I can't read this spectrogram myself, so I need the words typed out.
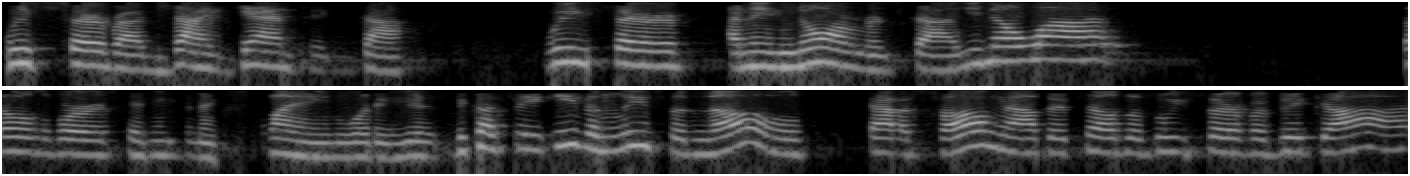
We serve a gigantic God. We serve an enormous God. You know why? Those words can even explain what he is. Because see, even Lisa Knowles got a song out that tells us we serve a big God.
